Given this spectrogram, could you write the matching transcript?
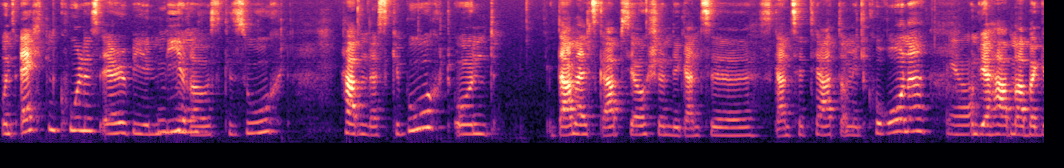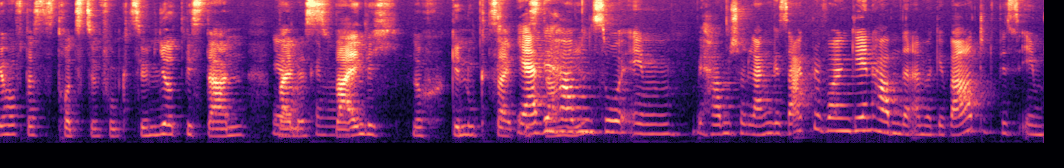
uns echt ein cooles Airbnb Mhm. rausgesucht, haben das gebucht und damals gab es ja auch schon die ganze, das ganze Theater mit Corona Ja. und wir haben aber gehofft, dass es trotzdem funktioniert bis dann, Ja, weil es genau. war eigentlich noch genug Zeit Ja, wir haben so im, wir haben schon lange gesagt, wir wollen gehen, haben dann einmal gewartet bis im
